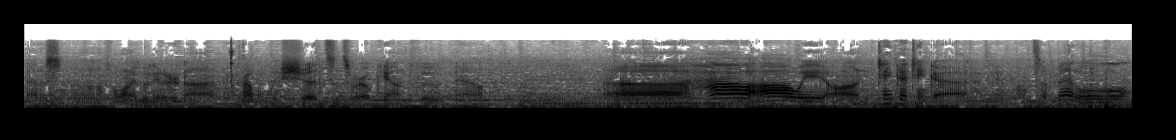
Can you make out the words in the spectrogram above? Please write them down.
Medicine. I don't know if I want to go get it or not. I probably should since we're okay on food now. Uh, how are we on Tinka Tinka? Lots of metal.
